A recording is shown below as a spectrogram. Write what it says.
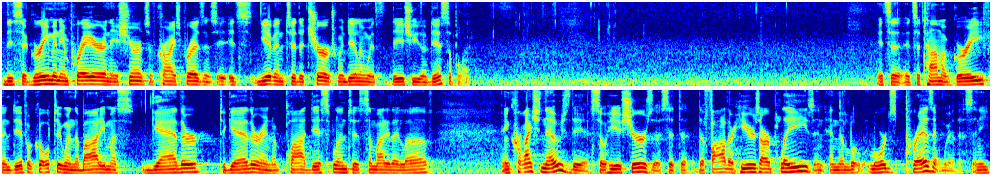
This agreement in prayer and the assurance of Christ's presence, it's given to the church when dealing with the issues of discipline. It's a, it's a time of grief and difficulty when the body must gather together and apply discipline to somebody they love. And Christ knows this, so he assures us that the, the Father hears our pleas and, and the Lord's present with us. And he,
